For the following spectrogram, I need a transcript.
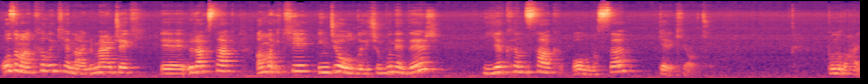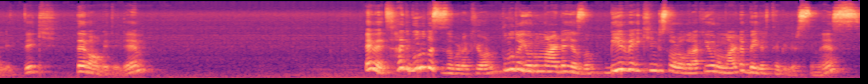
O zaman kalın kenarlı mercek e, ıraksak ama 2 ince olduğu için bu nedir? Yakınsak olması gerekiyordu. Bunu da hallettik. Devam edelim. Evet, hadi bunu da size bırakıyorum. Bunu da yorumlarda yazın. Bir ve ikinci soru olarak yorumlarda belirtebilirsiniz.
